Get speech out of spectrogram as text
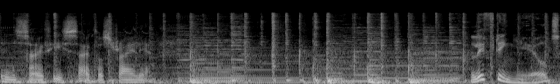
in southeast South Australia. Lifting yields,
